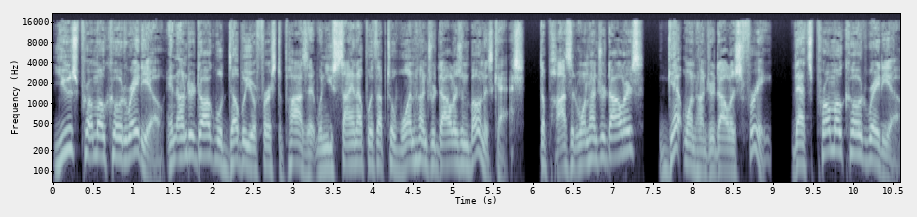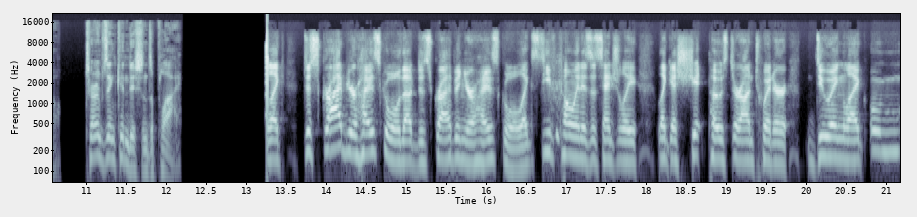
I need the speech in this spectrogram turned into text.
Use promo code RADIO, and Underdog will double your first deposit when you sign up with up to $100 in bonus cash. Deposit $100, get $100 free. That's promo code RADIO. Terms and conditions apply. Like describe your high school without describing your high school. Like steve cohen is essentially like a shit poster on twitter doing like um,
